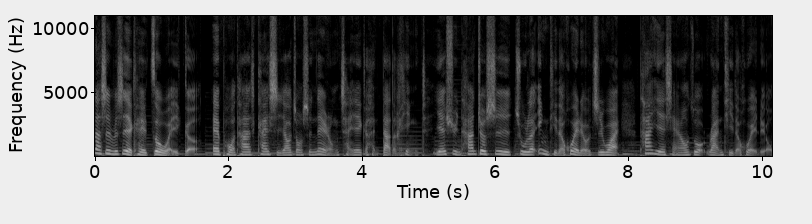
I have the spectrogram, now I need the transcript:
那是不是也可以作为一个 Apple 它开始要重视内容产业一个很大的 hint？也许它就是除了硬体的汇流之外，它也想要做软体的汇流。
